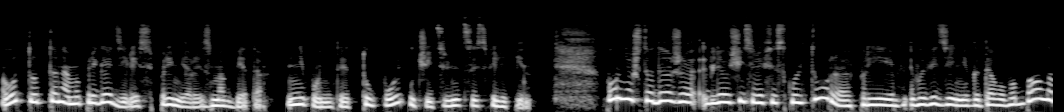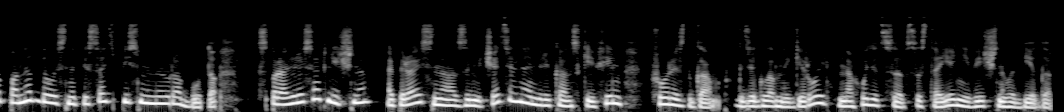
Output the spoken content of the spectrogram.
Вот тут-то нам и пригодились примеры из Макбета, непонятые тупой учительницы из Филиппин. Помню, что даже для учителя физкультуры при выведении годового балла понадобилось написать письменную работу. Справились отлично, опираясь на замечательный американский фильм «Форест Гамп», где главный герой находится в состоянии вечного бега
